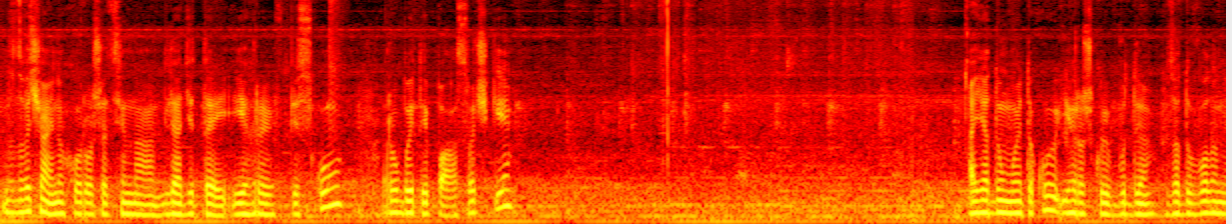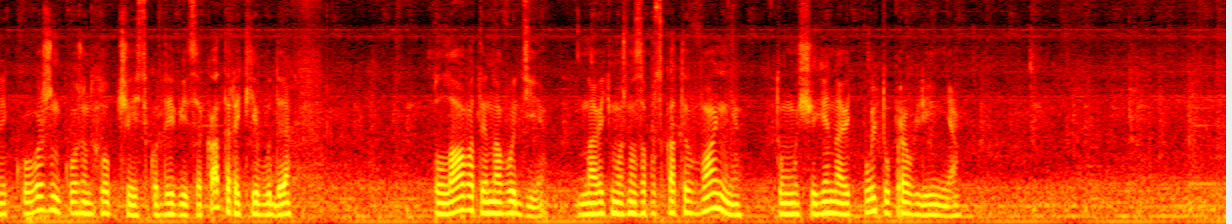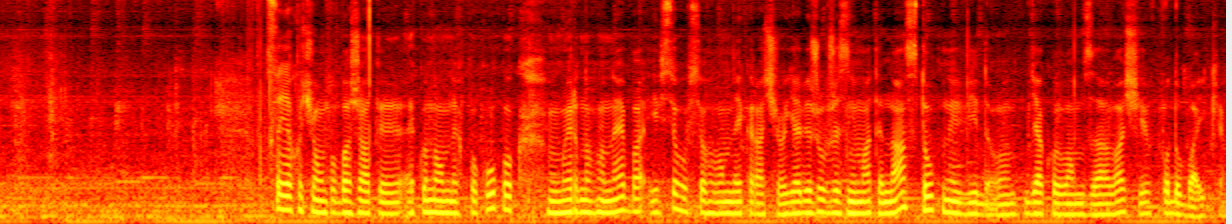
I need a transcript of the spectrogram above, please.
Надзвичайно хороша ціна для дітей ігри в піску, робити пасочки. А я думаю, такою іграшкою буде задоволений кожен, кожен хлопчисько. Дивіться, катер, який буде плавати на воді. Навіть можна запускати в ванні, тому що є навіть пульт управління. Все, я хочу вам побажати економних покупок, мирного неба і всього-всього вам найкращого. Я біжу вже знімати наступне відео. Дякую вам за ваші вподобайки.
